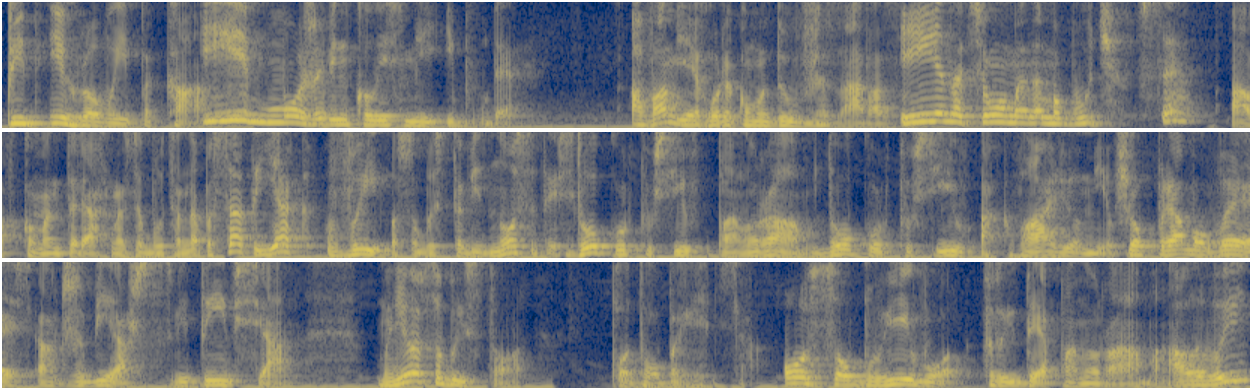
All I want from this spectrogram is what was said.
під ігровий ПК. І може він колись мій і буде. А вам я його рекомендую вже зараз. І на цьому в мене, мабуть, все. А в коментарях не забудьте написати, як ви особисто відноситесь до корпусів панорам, до корпусів акваріумів, щоб прямо весь RGB аж світився. Мені особисто подобається. Особливо 3D панорама. Але ви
